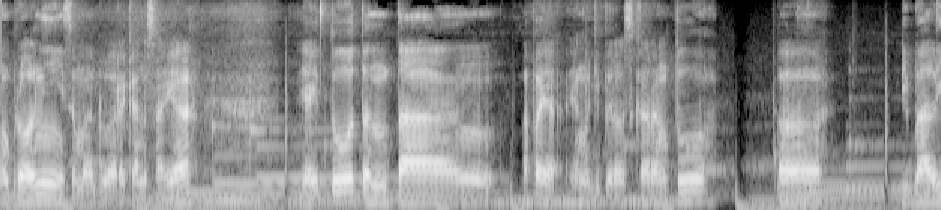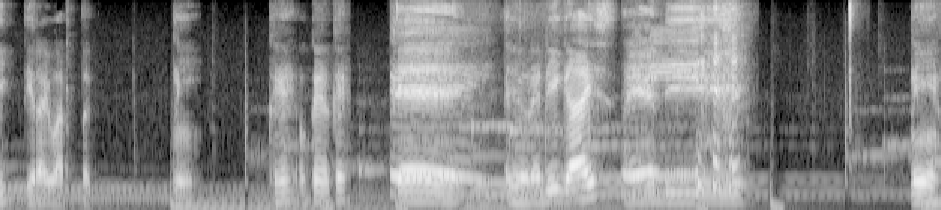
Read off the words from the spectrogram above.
ngobrol nih sama dua rekan saya yaitu tentang apa ya yang lagi viral sekarang tuh eh di balik tirai warteg. Nih. Oke oke oke. Oke. ayo ready guys? Ready. nih.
